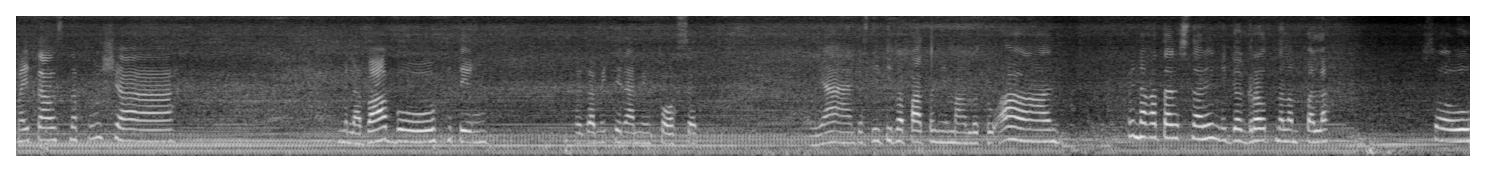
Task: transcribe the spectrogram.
May tiles na po siya. May lababo. Ito yung gagamitin namin faucet. Ayan. Tapos dito ipapatong yung mga lutuan. Ay, nakatalis na rin. Igagrout na lang pala. So,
